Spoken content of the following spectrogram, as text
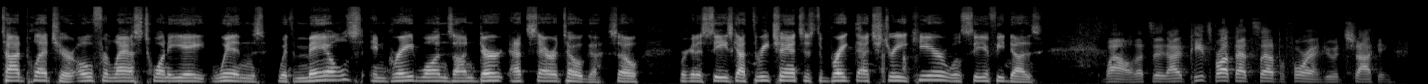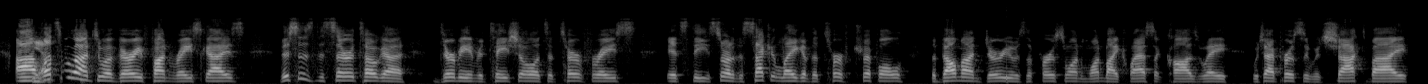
Todd Pletcher, 0 for last 28 wins with males in grade ones on dirt at Saratoga. So we're going to see. He's got three chances to break that streak here. We'll see if he does. Wow, that's it. I, Pete's brought that set up before, Andrew. It's shocking. Uh, yeah. Let's move on to a very fun race, guys. This is the Saratoga Derby Invitational. It's a turf race. It's the sort of the second leg of the turf triple. The Belmont Derby was the first one, won by Classic Causeway, which I personally was shocked by.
